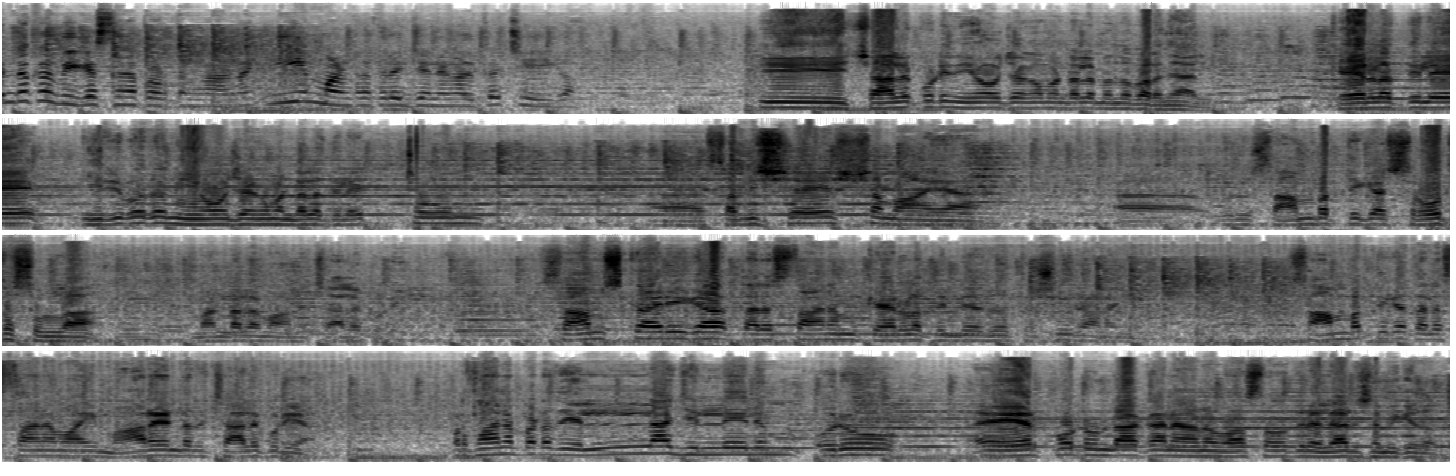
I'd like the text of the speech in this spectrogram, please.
എന്തൊക്കെ വികസന പ്രവർത്തനങ്ങളാണ് ഈ മണ്ഡലത്തിലെ ജനങ്ങൾക്ക് ചെയ്യുക? ഈ ചാലക്കുടി നിയോജക മണ്ഡലം എന്ന് പറഞ്ഞാൽ കേരളത്തിലെ ഇരുപത് നിയോജക മണ്ഡലത്തിലെ ഏറ്റവും സവിശേഷമായ ഒരു സാമ്പത്തിക സ്രോതസ്സുള്ള മണ്ഡലമാണ് ചാലക്കുടി. സാംസ്കാരിക തലസ്ഥാനം കേരളത്തിന്റേത് തൃശ്ശൂരാണെങ്കിൽ സാമ്പത്തിക തലസ്ഥാനമായി മാറേണ്ടത് ചാലക്കുടിയാണ്. പ്രധാനപ്പെട്ടത് എല്ലാ ജില്ലയിലും ഒരു എയർപോർട്ട് ഉണ്ടാക്കാനാണ് വാസ്തവത്തിൽ എല്ലാവരും ശ്രമിക്കുന്നത്.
